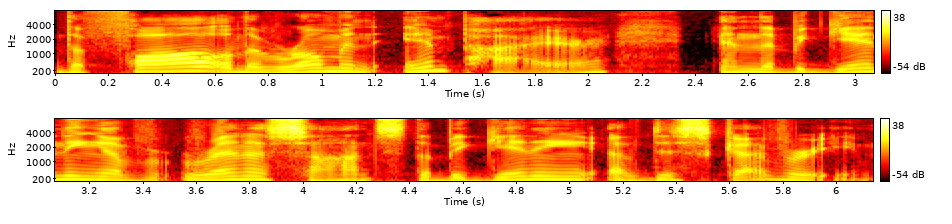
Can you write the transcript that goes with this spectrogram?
the fall of the Roman Empire and the beginning of Renaissance, the beginning of discovery.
